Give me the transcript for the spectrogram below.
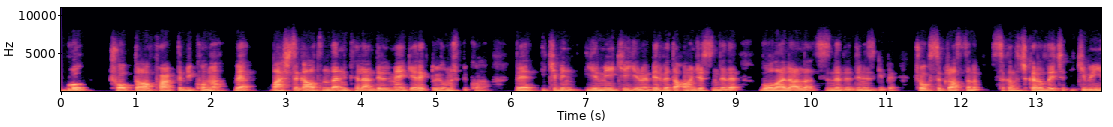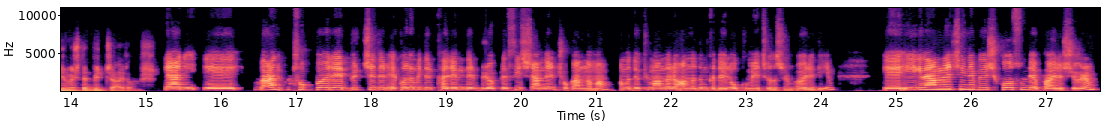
Bu çok daha farklı bir konu ve başlık altında nitelendirilmeye gerek duyulmuş bir konu. Ve 2022, 21 ve daha öncesinde de bu olaylarla sizin de dediğiniz gibi çok sık rastlanıp sıkıntı çıkarıldığı için 2023'te bütçe ayrılmış. Yani e, ben çok böyle bütçedir, ekonomidir, kalemdir, bürokrasi işlemlerini çok anlamam. Ama dokümanları anladığım kadarıyla okumaya çalışırım, öyle diyeyim. E, ilgilenenler için yine bir ışık olsun diye paylaşıyorum.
